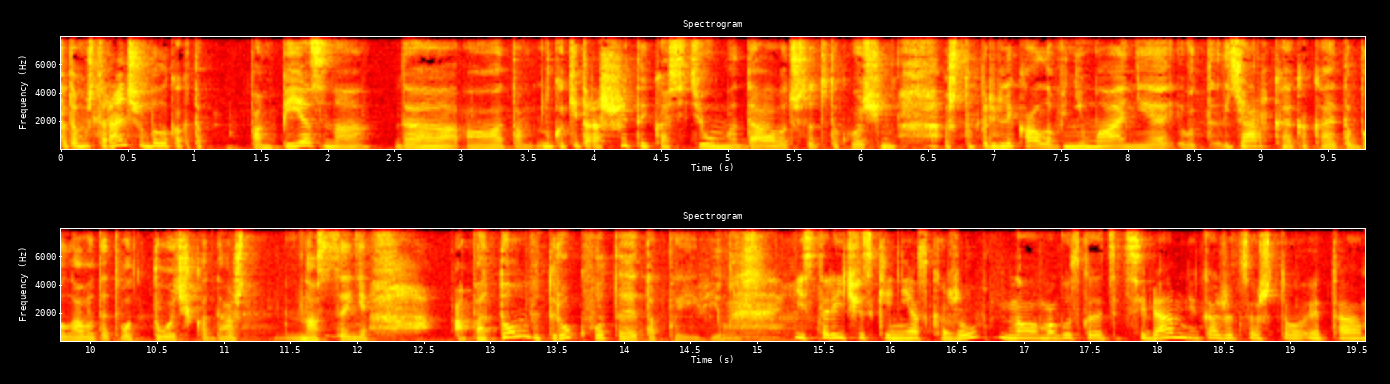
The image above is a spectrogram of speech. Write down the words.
Потому что раньше было как-то помпезно, да, а, там, ну, какие-то расшитые костюмы, да, вот что-то такое очень, что привлекало внимание, вот яркая какая-то была вот эта вот точка, да, на сцене. А потом вдруг вот это появилось. Исторически не скажу, но могу сказать от себя. Мне кажется, что это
